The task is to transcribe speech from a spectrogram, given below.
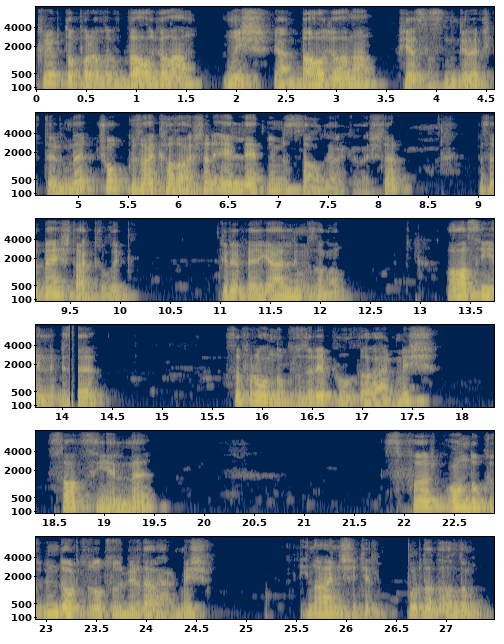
kripto paraların dalgalanmış yani dalgalanan piyasasının grafiklerinde çok güzel kazançlar elde etmemizi sağlıyor arkadaşlar. Mesela 5 dakikalık grafiğe geldiğimiz zaman A sinyalini bize 0.19 Ripple'da vermiş. Sat sinyaline 0.19431'de vermiş. Yine aynı şekil burada da alım,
